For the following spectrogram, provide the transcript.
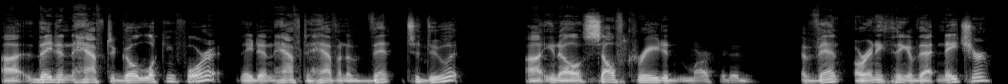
Uh, they didn't have to go looking for it, they didn't have to have an event to do it, uh, you know, self created, marketed event or anything of that nature.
